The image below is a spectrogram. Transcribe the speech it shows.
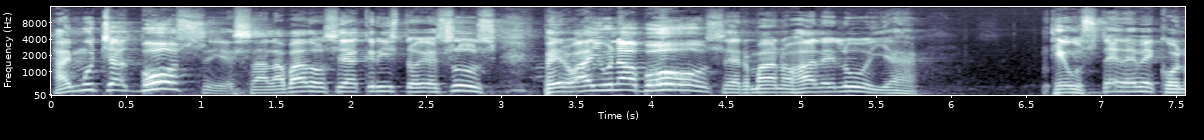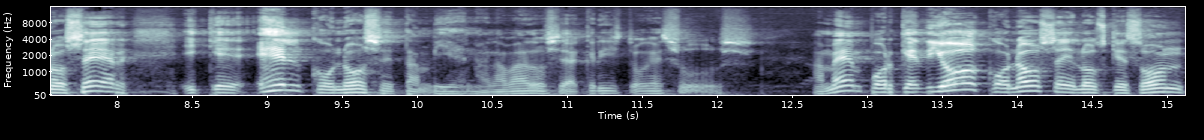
hay muchas voces, alabado sea Cristo Jesús, pero hay una voz, hermanos, aleluya, que usted debe conocer y que Él conoce también, alabado sea Cristo Jesús. Amén, porque Dios conoce los que son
